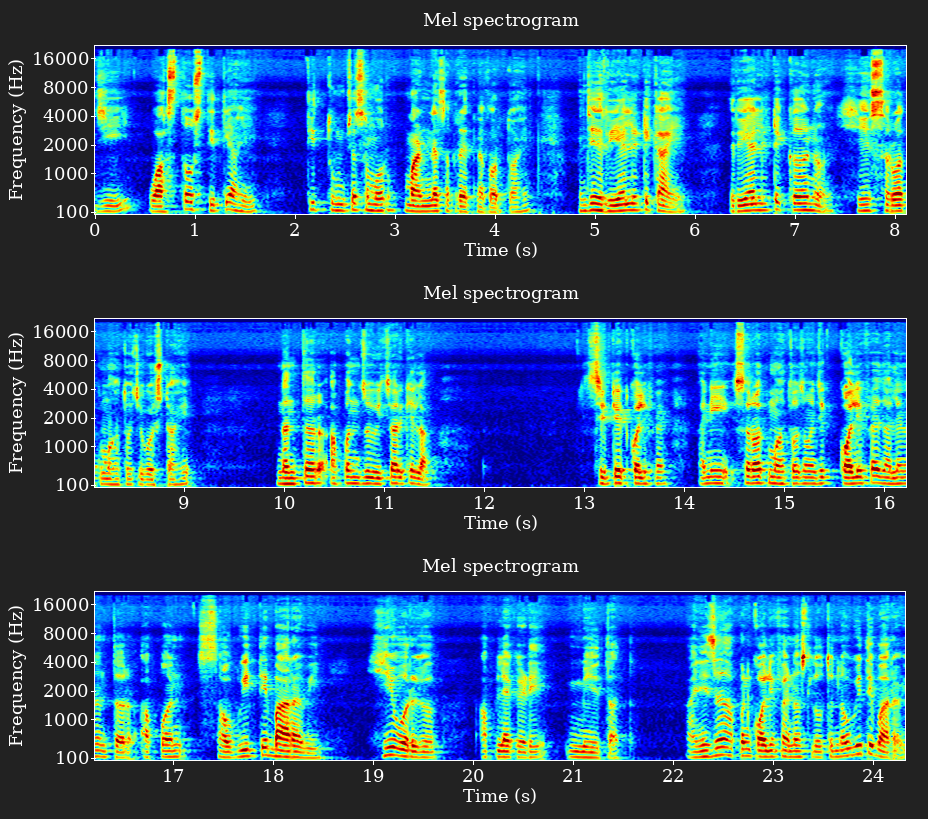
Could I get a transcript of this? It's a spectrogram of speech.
जी वास्तव स्थिती आहे ती तुमच्यासमोर मांडण्याचा प्रयत्न करतो आहे. म्हणजे रिॲलिटी काय आहे? रिॲलिटी कळणं हे सर्वात महत्त्वाची गोष्ट आहे. नंतर आपण जो विचार केला सिटेट क्वालिफाय आणि सर्वात महत्त्वाचं म्हणजे क्वालिफाय झाल्यानंतर आपण सहावी ते बारावी हे वर्ग आपल्याकडे मिळतात. आणि जर आपण क्वालिफाय नसलो तर नववी ते बारावी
